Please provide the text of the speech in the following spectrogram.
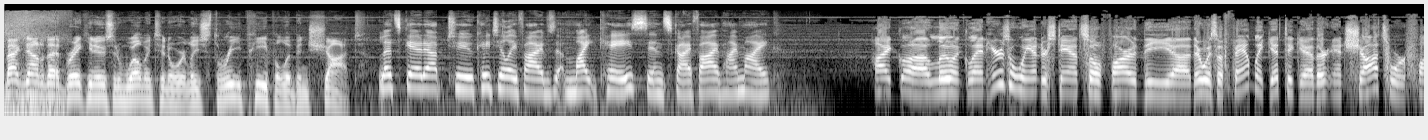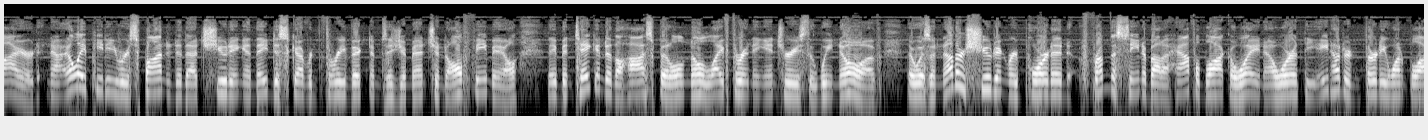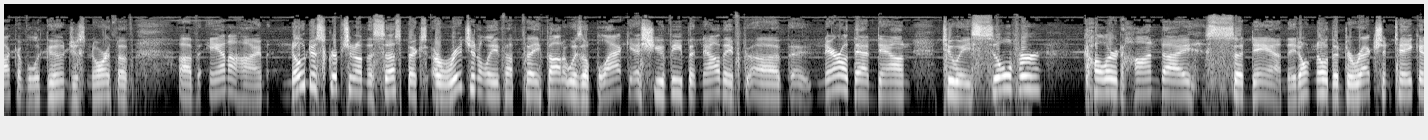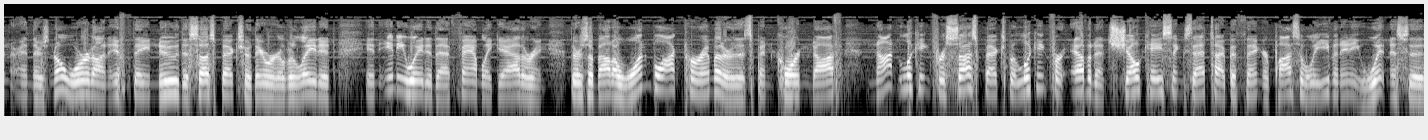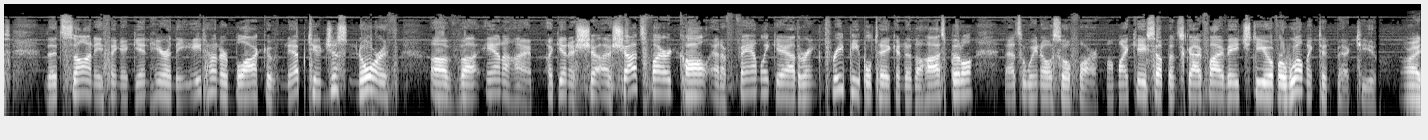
Back down to that breaking news in Wilmington, where at least three people have been shot. Let's get up to KTLA 5's Mike Case in Sky 5. Hi, Mike. Hi, uh, Lou and Glenn. Here's what we understand so far. The uh, there was a family get-together and shots were fired. Now, LAPD responded to that shooting and they discovered three victims, as you mentioned, all female. They've been taken to the hospital. No life-threatening injuries that we know of. There was another shooting reported from the scene about a half a block away. Now we're at the 831 block of Lagoon, just north of of Anaheim. No description on the suspects. Originally, they thought it was a black SUV, but now they've uh, narrowed that down to a silver colored Hyundai sedan. They don't know the direction taken, and there's no word on if they knew the suspects or they were related in any way to that family gathering. There's about a one block perimeter that's been cordoned off not looking for suspects, but looking for evidence, shell casings, that type of thing, or possibly even any witnesses that saw anything again here in the 800 block of Neptune, just north of uh, Anaheim. Again, a, sh a, shots fired call at a family gathering, three people taken to the hospital. That's what we know so far. On Mike Case up in Sky 5 HD over Wilmington, back to you. All right.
